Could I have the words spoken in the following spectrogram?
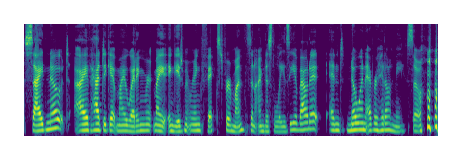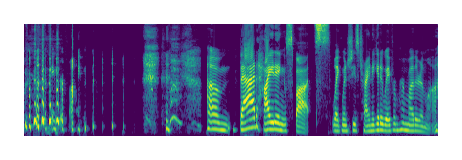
Side note, I've had to get my wedding my engagement ring fixed for months and I'm just lazy about it and no one ever hit on me. So I think we're fine. um bad hiding spots like when she's trying to get away from her mother-in-law.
